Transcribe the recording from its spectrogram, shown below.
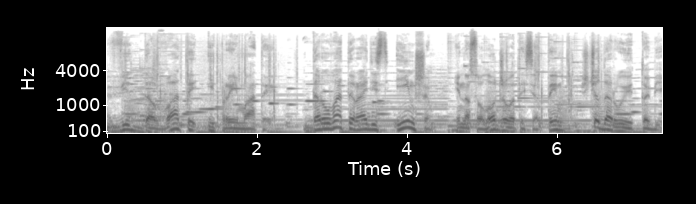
віддавати і приймати, дарувати радість іншим і насолоджуватися тим, що дарують тобі.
